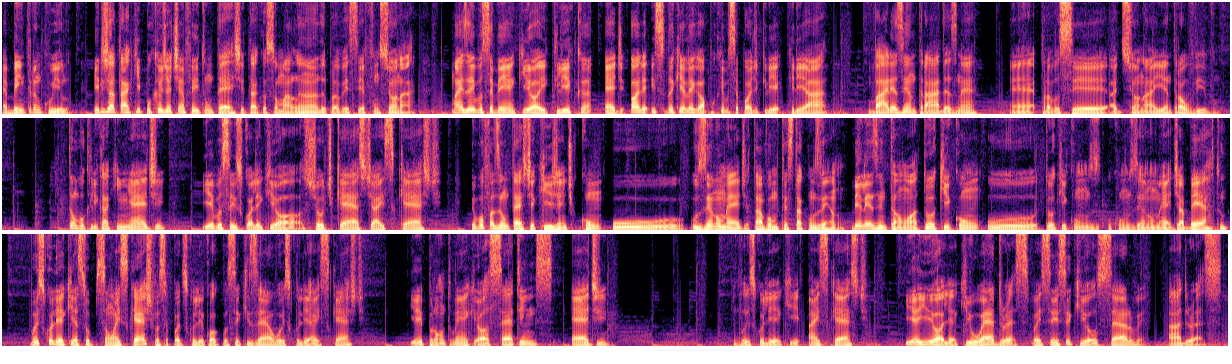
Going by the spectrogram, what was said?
É bem tranquilo. Ele já tá aqui porque eu já tinha feito um teste, tá? Que eu sou malandro para ver se ia funcionar. Mas aí você vem aqui, ó, e clica Add. Olha, isso daqui é legal porque você pode criar várias entradas, né? É, para você adicionar e entrar ao vivo. Então vou clicar aqui em Add e aí você escolhe aqui, ó, Showcast, Icecast. Eu vou fazer um teste aqui, gente, com o, o Zeno Média, tá? Vamos testar com o Zeno. Beleza, então, ó, tô aqui com o tô aqui com, com o Média aberto. Vou escolher aqui essa opção Icecast, você pode escolher qual que você quiser, eu vou escolher Icecast. E aí pronto, vem aqui, ó, Settings, Add. Vou escolher aqui Icecast. E aí, olha, aqui o address vai ser esse aqui, ó, o serve address.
